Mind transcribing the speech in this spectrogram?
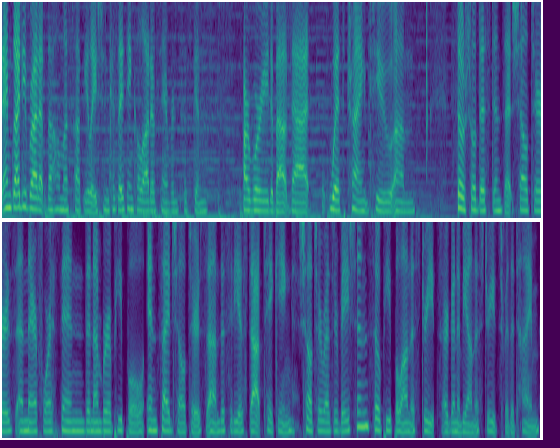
I'm glad you brought up the homeless population because I think a lot of San Franciscans are worried about that with trying to um, social distance at shelters and therefore thin the number of people inside shelters. Um, the city has stopped taking shelter reservations, so people on the streets are going to be on the streets for the time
